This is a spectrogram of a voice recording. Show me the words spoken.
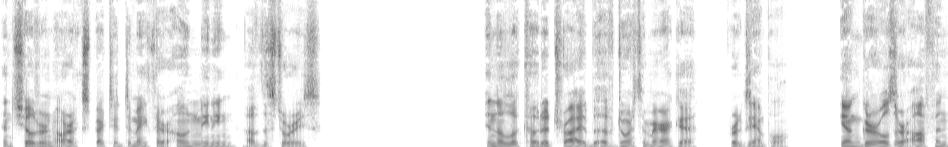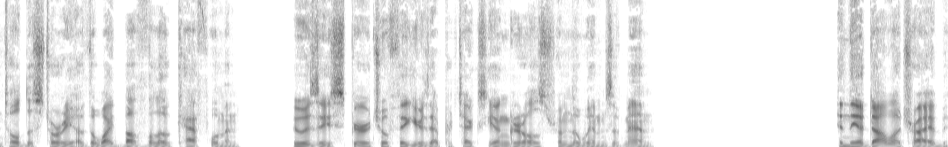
and children are expected to make their own meaning of the stories. In the Lakota tribe of North America, for example, young girls are often told the story of the white buffalo calf woman, who is a spiritual figure that protects young girls from the whims of men. In the Odawa tribe,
